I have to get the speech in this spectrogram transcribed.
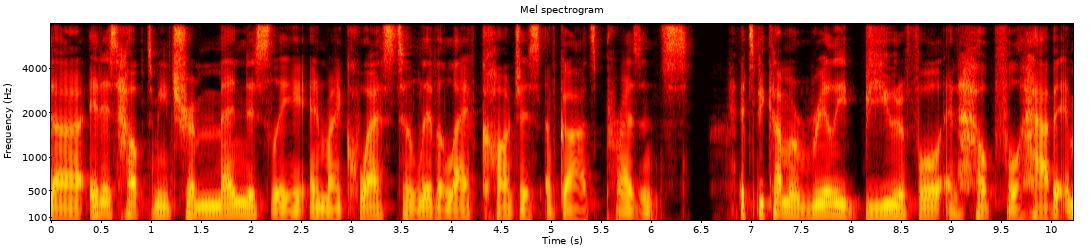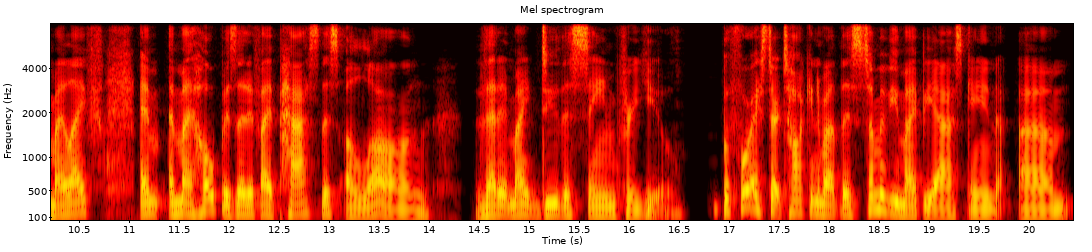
uh, it has helped me tremendously in my quest to live a life conscious of God's presence. It's become a really beautiful and helpful habit in my life. And, and my hope is that if I pass this along, that it might do the same for you. Before I start talking about this, some of you might be asking, um,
